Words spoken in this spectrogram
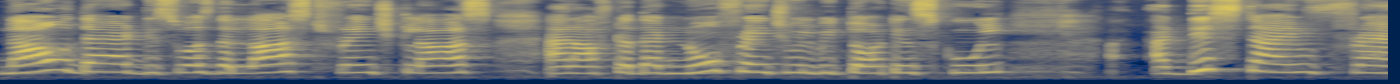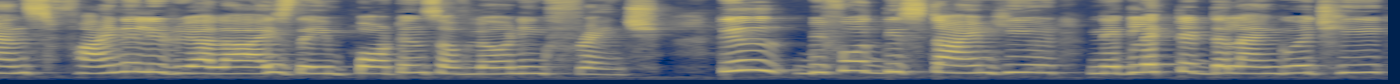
now that this was the last french class and after that no french will be taught in school at this time franz finally realized the importance of learning french. Till before this time he neglected the language he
